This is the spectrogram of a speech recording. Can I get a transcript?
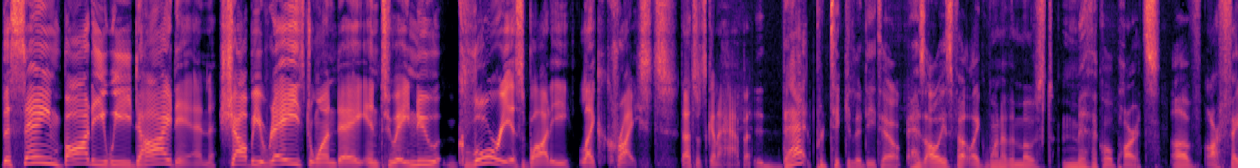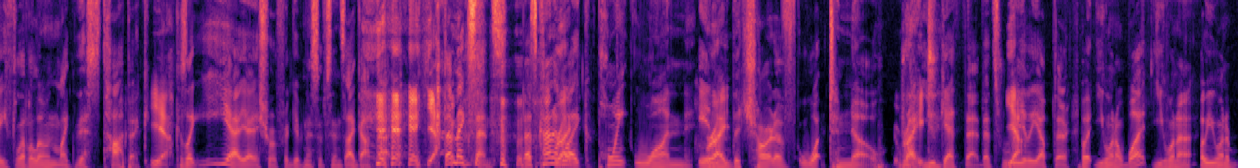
The same body we died in shall be raised one day into a new glorious body like Christ's. That's what's going to happen. That particular detail has always felt like one of the most mythical parts of our faith, let alone like this topic. Yeah. Because, like, yeah, yeah, sure, forgiveness of sins. I got that. yeah. That makes sense. That's kind of right. like point one in right. the chart of what to know. Right. right. You get that. That's really yeah. up there. But you want to what? You want to, oh, you want to,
